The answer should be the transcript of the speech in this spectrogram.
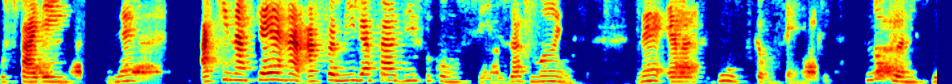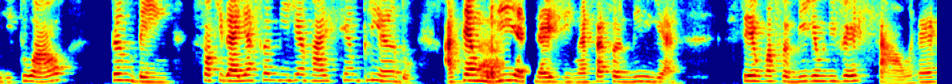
os parentes, né? Aqui na Terra, a família faz isso com os filhos, as mães, né? Elas buscam sempre. No plano espiritual, também. Só que daí a família vai se ampliando. Até um dia, Serginho, essa família ser uma família universal, né?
